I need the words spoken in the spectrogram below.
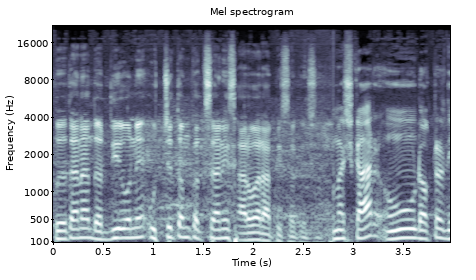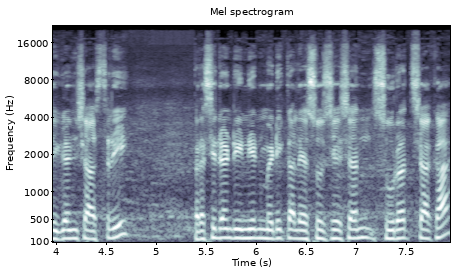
પોતાના દર્દીઓને ઉચ્ચતમ કક્ષાની સારવાર આપી શકે છે. નમસ્કાર હું doctor Digan Shastri president Indian Medical Association Surat શાખા.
